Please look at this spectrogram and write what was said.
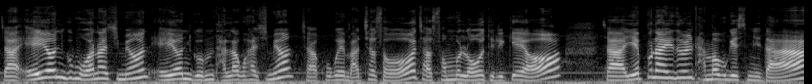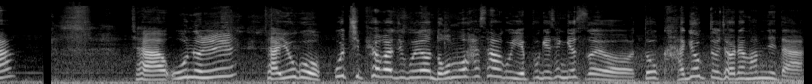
자, 애연금 원하시면, 애연금 달라고 하시면, 자, 그거에 맞춰서, 자, 선물 넣어 드릴게요. 자, 예쁜 아이들 담아 보겠습니다. 자, 오늘 자, 요거 꽃이 펴 가지고요. 너무 화사하고 예쁘게 생겼어요. 또 가격도 저렴합니다.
